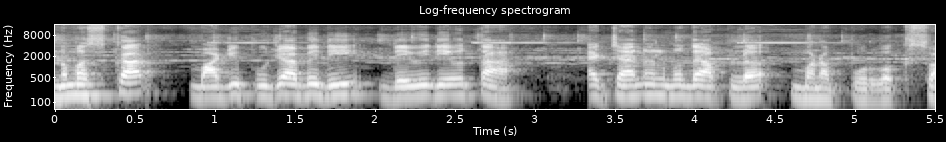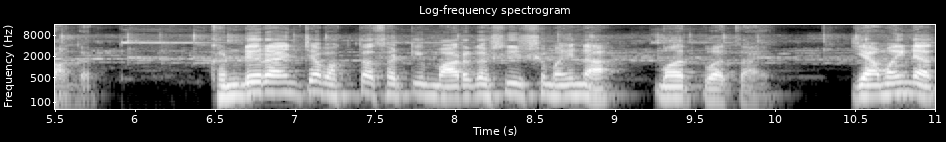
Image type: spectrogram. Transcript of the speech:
नमस्कार माझी पूजाविधी देवी देवता या चॅनलमध्ये आपलं मनपूर्वक स्वागत. खंडेरायांच्या भक्तासाठी मार्गशीर्ष महिना महत्त्वाचा आहे. या महिन्यात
